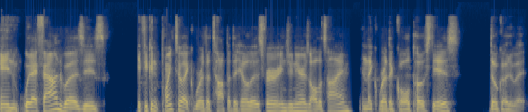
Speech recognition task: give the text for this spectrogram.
And what I found was is if you can point to like where the top of the hill is for engineers all the time and like where the goalpost is, they'll go to it.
